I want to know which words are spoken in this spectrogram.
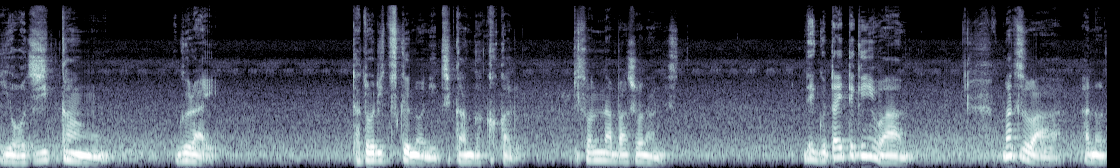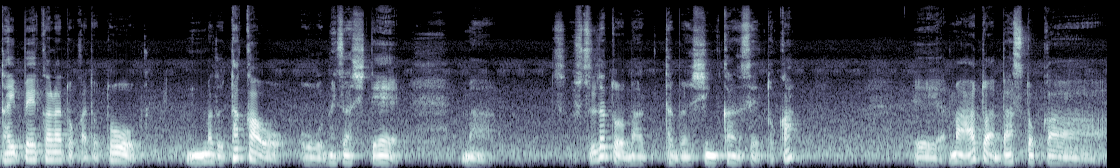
4時間ぐらいたどり着くのに時間がかかるそんな場所なんです。で具体的にはまずはあの台北からとかだとまず高尾を目指してまあ普通だとまあ多分新幹線とかえーまあ、あとはバスとか、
